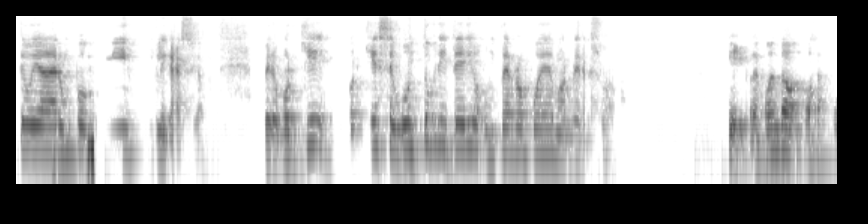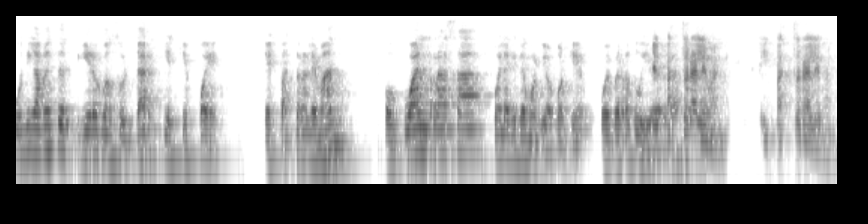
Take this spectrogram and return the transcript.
te voy a dar un poco mi explicación. Pero ¿por qué, por qué según tu criterio, un perro puede morder a su amo? Sí, respondo, o sea, únicamente te quiero consultar si es que fue el pastor alemán o cuál raza fue la que te mordió, porque fue perro tuyo. El pastor alemán, el pastor alemán.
